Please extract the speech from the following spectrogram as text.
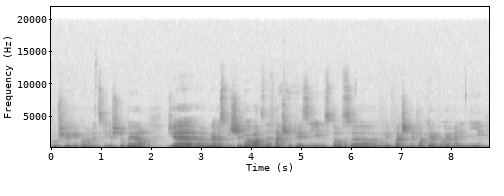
průšvih ekonomický, než to byl, že eh, budeme spíše bojovat s deflační krizí místo s eh, inflačními tlaky, jak bojujeme nyní,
